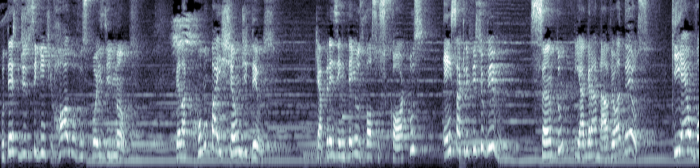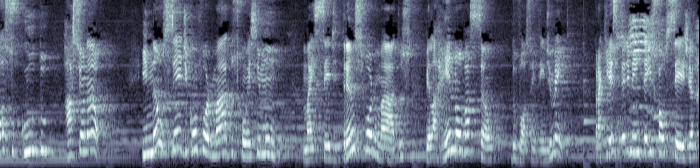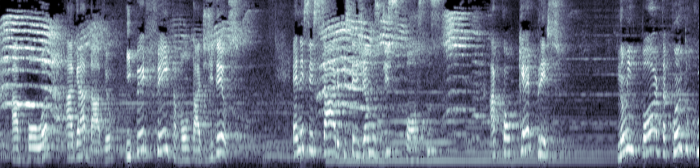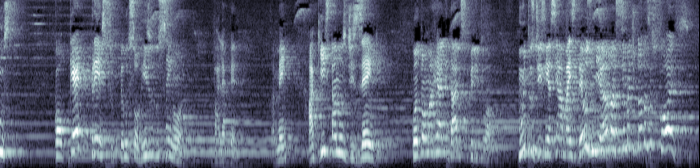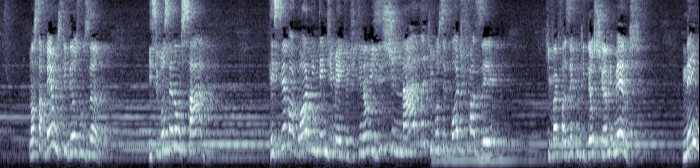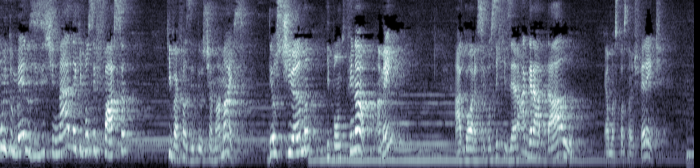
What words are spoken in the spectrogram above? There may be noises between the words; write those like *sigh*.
O texto diz o seguinte: Rogo-vos, pois, irmãos, pela compaixão de Deus, que apresentei os vossos corpos em sacrifício vivo, santo e agradável a Deus, que é o vosso culto racional. E não sede conformados com esse mundo, mas sede transformados pela renovação do vosso entendimento para que experimenteis qual seja a boa, agradável e perfeita vontade de Deus. É necessário que estejamos dispostos a qualquer preço, não importa quanto custa, qualquer preço pelo sorriso do Senhor vale a pena. Amém? Aqui está nos dizendo quanto a uma realidade espiritual. Muitos dizem assim: ah, mas Deus me ama acima de todas as coisas. Nós sabemos que Deus nos ama. E se você não sabe, receba agora o entendimento de que não existe nada que você pode fazer que vai fazer com que Deus te ame menos. Nem muito menos existe nada que você faça que vai fazer Deus te amar mais. Deus te ama e ponto final. Amém? Agora, se você quiser agradá-lo, é uma situação diferente.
